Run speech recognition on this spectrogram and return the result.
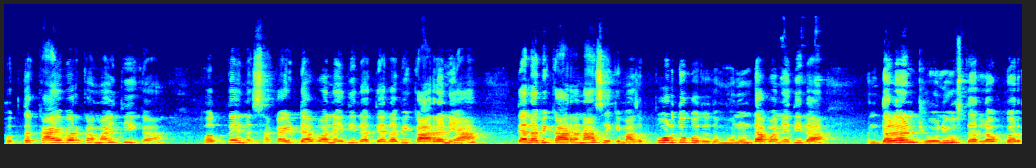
फक्त काय बरं का माहिती आहे का? फक्त आहे ना सकाळी डबा नाही दिला त्याला बी कारण या त्याला बी कारण असं आहे की माझं पोट दुखत होतं म्हणून डबा नाही दिला. आणि दळण ठेवून येऊस तर लवकर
